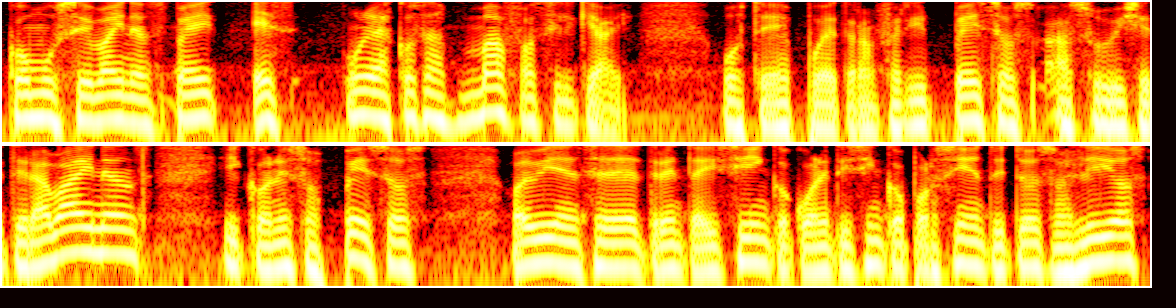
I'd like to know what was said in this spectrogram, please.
cómo usé Binance Pay, es una de las cosas más fáciles que hay. Ustedes pueden transferir pesos a su billetera Binance y con esos pesos, olvídense del 35, 45% y todos esos líos,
